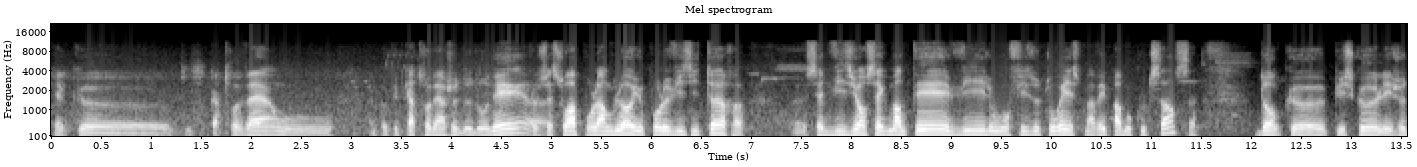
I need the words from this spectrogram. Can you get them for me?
quelques 80 ou un peu plus de 80 jeux de données, que ce soit pour l'anglois ou pour le visiteur, cette vision segmentée, ville ou office de tourisme n'avait pas beaucoup de sens. Donc, puisque les jeux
